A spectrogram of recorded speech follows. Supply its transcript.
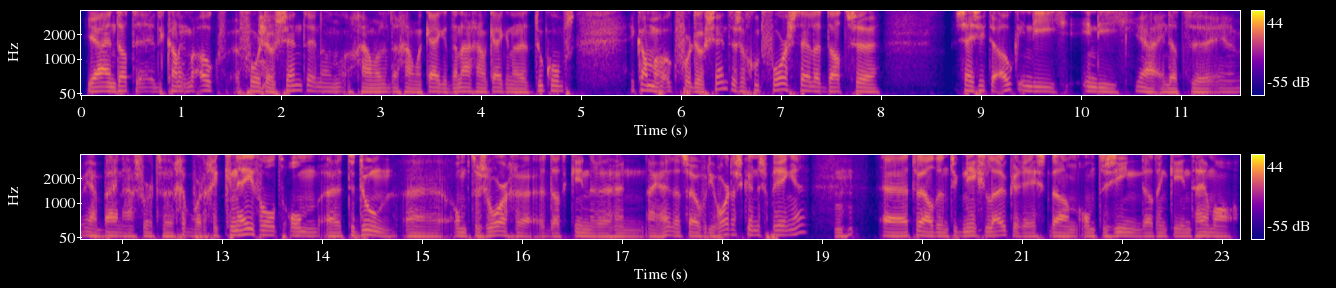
Ja, en dat, eh, dat kan ik me ook voor docenten. En dan gaan, we, dan gaan we kijken. Daarna gaan we kijken naar de toekomst. Ik kan me ook voor docenten zo goed voorstellen dat ze. Zij zitten ook in die, in die ja, in dat eh, ja, bijna een soort eh, worden gekneveld om te doen. om te zorgen dat kinderen hun, nou ja, dat ze over die hordes kunnen springen. Mhm. Terwijl er natuurlijk niks leuker is dan om te zien dat een kind helemaal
